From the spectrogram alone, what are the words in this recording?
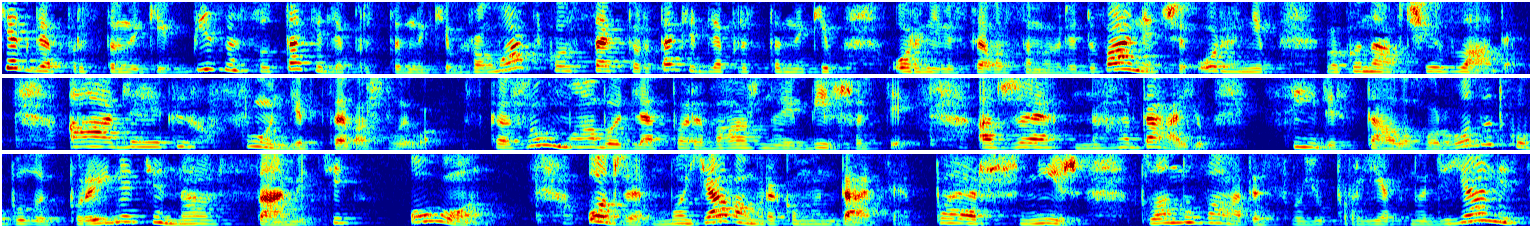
як для представників бізнесу, так і для представників громадського сектору, так і для представників органів місцевого самоврядування чи органів виконавчої влади. А для яких фондів це важливо? Скажу, мабуть, для переважної більшості. Адже нагадаю, цілі сталого розвитку були прийняті на саміті ООН. Отже, моя вам рекомендація: перш ніж планувати свою проєктну діяльність,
